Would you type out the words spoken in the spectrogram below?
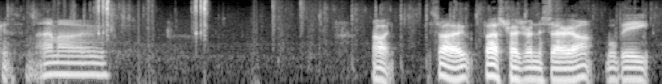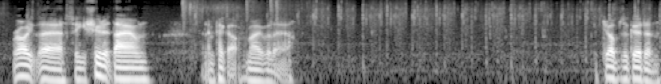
Get some ammo. Right. So, first treasure in this area will be right there. So you shoot it down and then pick it up from over there. Job's a good one.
